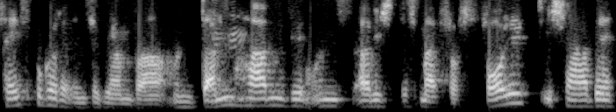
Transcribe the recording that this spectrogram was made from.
Facebook oder Instagram war. Und dann mhm. haben wir uns, habe ich das mal verfolgt. Ich habe,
